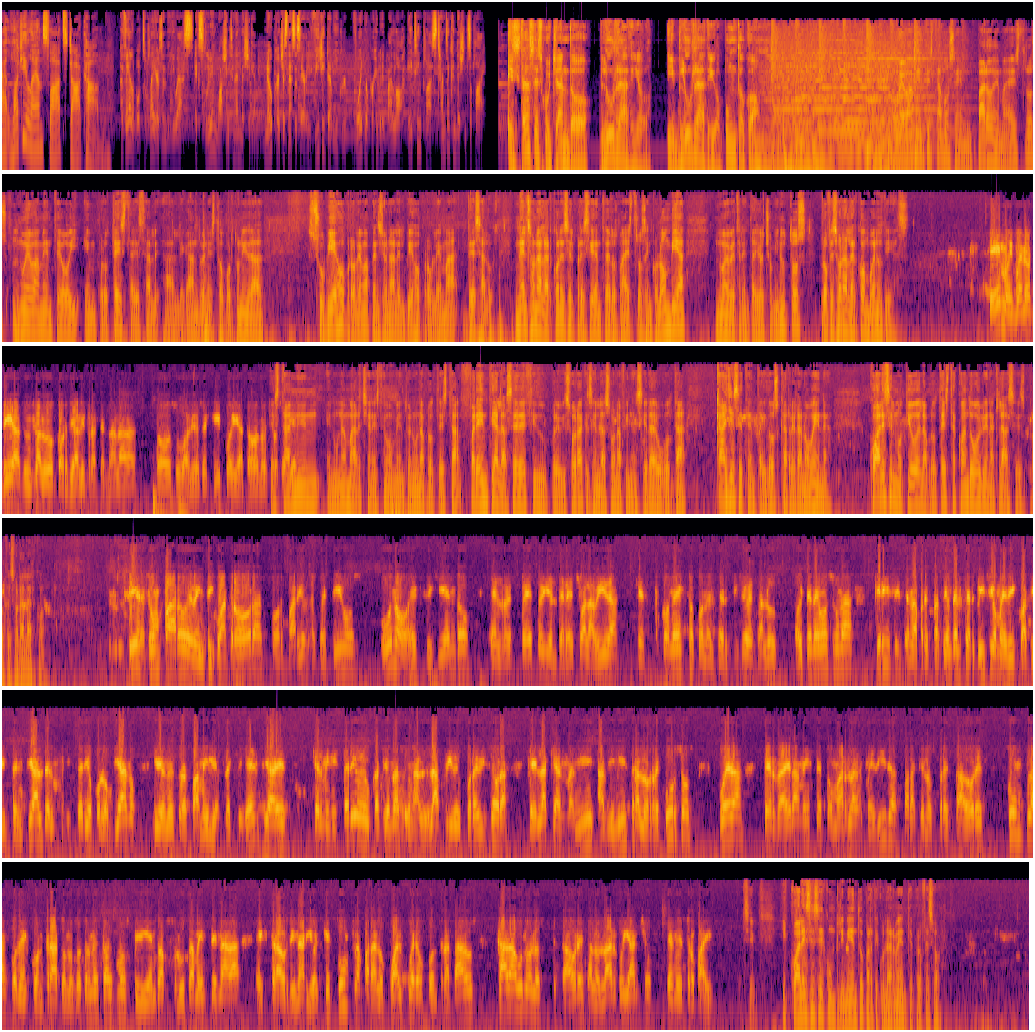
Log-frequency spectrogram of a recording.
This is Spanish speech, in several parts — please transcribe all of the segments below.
at LuckyLandSlots.com. Available to players in the U.S., excluding Washington and Michigan. No purchase necessary. VGW Group. Void or prohibited by law. 18 plus. Terms and conditions apply. Estás escuchando Blue Radio y BlueRadio.com. Nuevamente estamos en paro de maestros, nuevamente hoy en protesta, es ale- alegando en esta oportunidad su viejo problema pensional, el viejo problema de salud. Nelson Alarcón es el presidente de los maestros en Colombia, 9.38 minutos. Profesor Alarcón, buenos días. Sí, muy buenos días. Un saludo cordial y fraternal a todo su valioso equipo y a todos nuestros Están en, en una marcha en este momento, en una protesta, frente a la sede Fiduprevisora, que es en la zona financiera de Bogotá, calle 72, carrera novena. ¿Cuál es el motivo de la protesta? ¿Cuándo vuelven a clases, profesor Alarcón? Sí, es un paro de 24 horas por varios objetivos. Uno, exigiendo el respeto y el derecho a la vida que está conecto con el servicio de salud. Hoy tenemos una crisis en la prestación del servicio médico-asistencial del Magisterio colombiano y de nuestras familias. La exigencia es que el Ministerio de Educación Nacional, la fiduprevisora, que es la que admini- administra los recursos, pueda verdaderamente tomar las medidas para que los prestadores cumplan con el contrato. Nosotros no estamos pidiendo absolutamente nada extraordinario, es que cumplan para lo cual fueron contratados cada uno de los prestadores a lo largo y ancho de nuestro país. Sí. ¿Y cuál es ese cumplimiento particularmente, profesor?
